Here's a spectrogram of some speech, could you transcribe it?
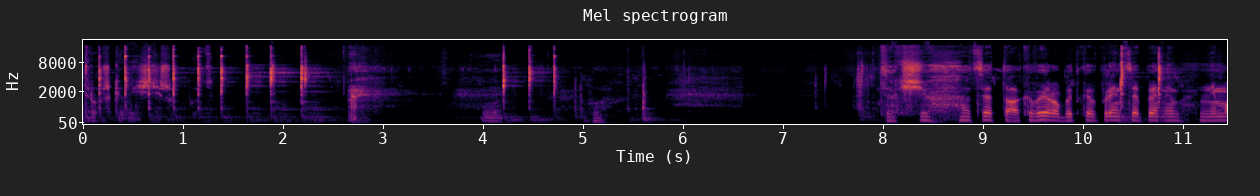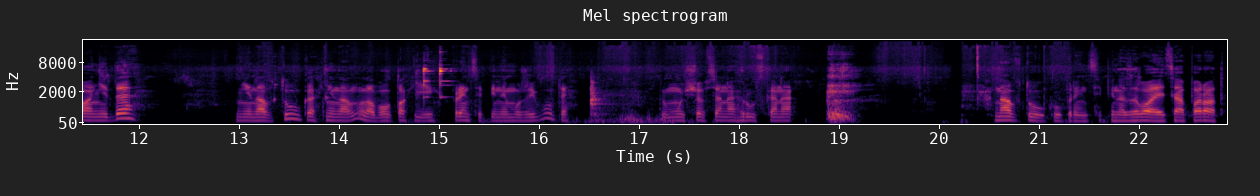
Трошки вище, щоб бути. О. Так що, оце так. Виробітки, в принципі, нем- нема ніде. Ні на втулках, ні на, ну, на болтах її, в принципі, не може й бути. Тому що вся нагрузка на, на втулку, в принципі, називається апарат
